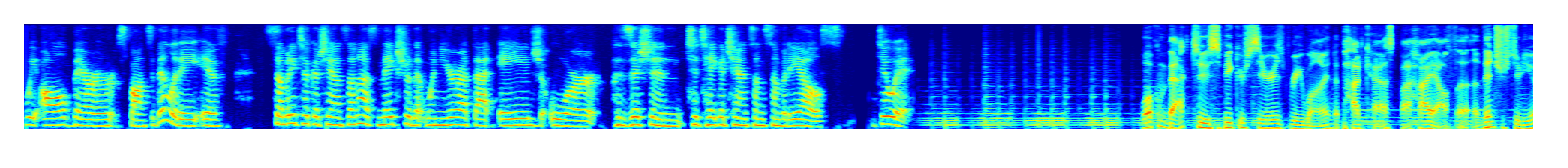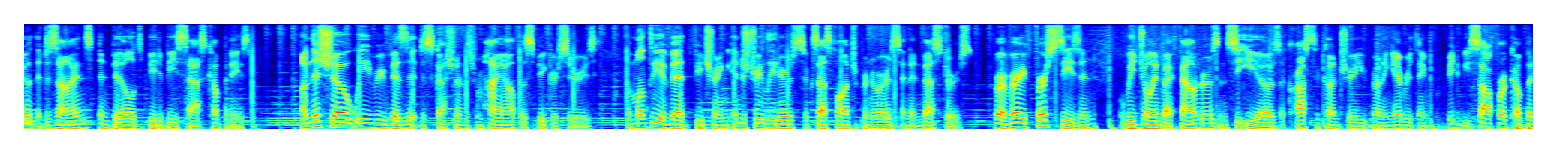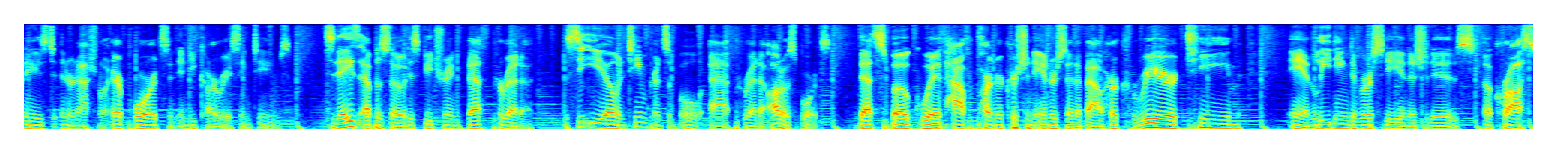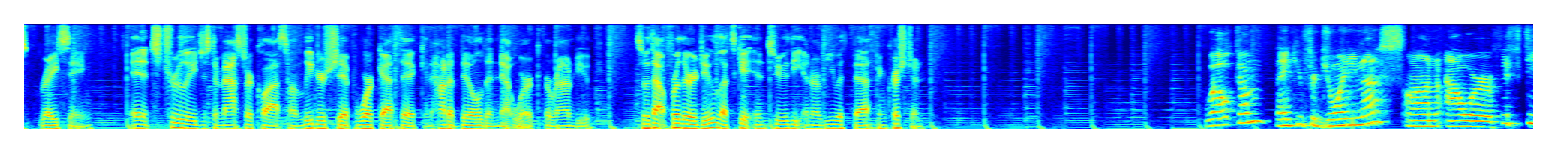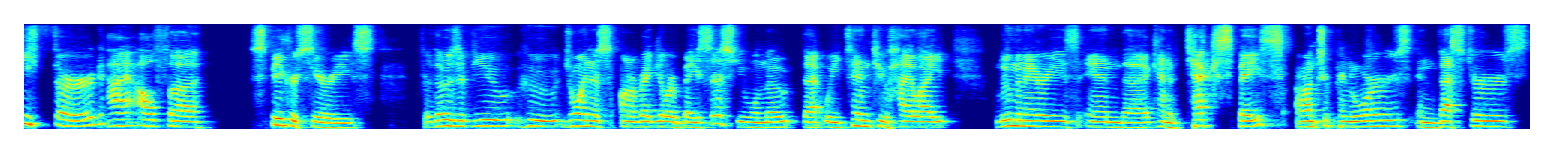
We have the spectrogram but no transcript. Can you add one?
we all bear responsibility if somebody took a chance on us make sure that when you're at that age or position to take a chance on somebody else do it Welcome back to Speaker Series Rewind, a podcast by High Alpha, a venture studio that designs and builds B2B SaaS companies. On this show, we revisit discussions from High Alpha Speaker Series, a monthly event featuring industry leaders, successful entrepreneurs, and investors. For our very first season, we'll be joined by founders and CEOs across the country running everything from B2B software companies to international airports and IndyCar racing teams. Today's episode is featuring Beth Paretta, the CEO and team principal at Perretta Autosports. Beth spoke with Alpha partner Kristian Andersen about her career, team, and leading diversity initiatives across racing. And it's truly just a masterclass on leadership, work ethic, and how to build a network around you. So without further ado, let's get into the interview with Beth and Kristian. Welcome. Thank you for joining us on our 53rd High Alpha Speaker Series. For those of you who join us on a regular basis, you will note that we tend to highlight luminaries in the kind of tech space, entrepreneurs, investors,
